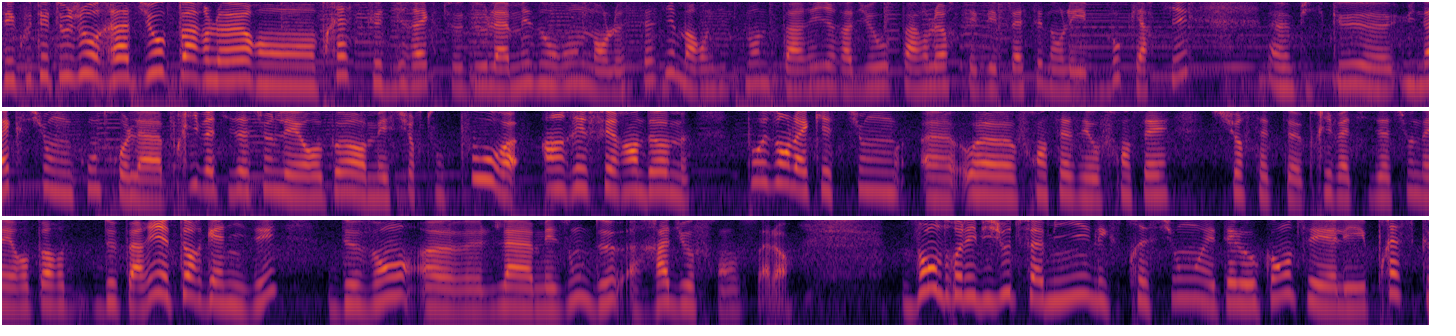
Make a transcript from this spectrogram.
Vous écoutez toujours Radio Parleur en presque direct de la Maison Ronde dans le 16e arrondissement de Paris. Radio Parleur s'est déplacé dans les beaux quartiers euh, puisque une action contre la privatisation de l'aéroport, mais surtout pour un référendum posant la question euh, aux Françaises et aux Français sur cette privatisation d'aéroport de Paris est organisée devant euh, la maison de Radio France. Alors, Vendre les bijoux de famille, l'expression est éloquente et elle est presque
